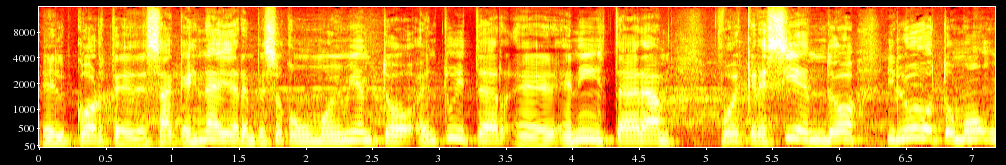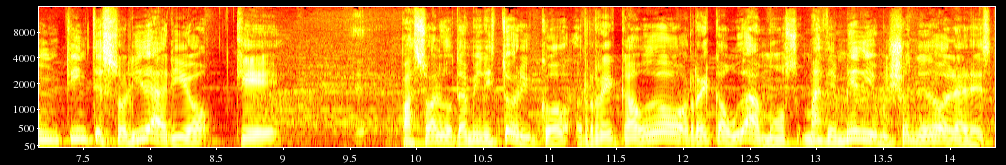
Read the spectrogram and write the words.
el corte de Zack Snyder. Empezó como un movimiento en Twitter, en Instagram, fue creciendo y luego tomó un tinte solidario que pasó algo también histórico, recaudó, recaudamos más de medio millón de dólares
